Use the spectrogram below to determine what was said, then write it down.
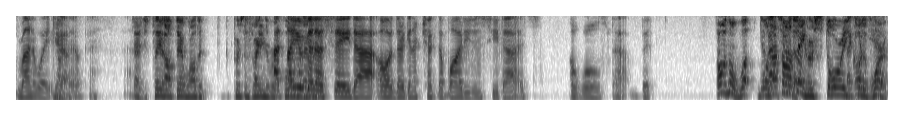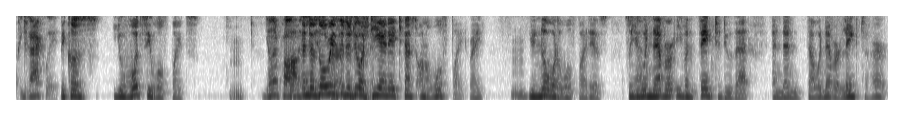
run away. Yeah. Okay, okay. Yeah, just play it off there while the person's writing the report. I thought you were gonna say that. Oh, they're gonna check the bodies and see that it's a wolf that bit. Oh no! What? Yeah, well, that that's what I'm saying. Her story That could have yeah, worked exactly. because you would see wolf bites, The only problem is and there's is no her reason to do a. DNA test on a wolf bite, right? Hmm. You know what a wolf bite is, so you would never even think to do that, and then that would never link to her.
